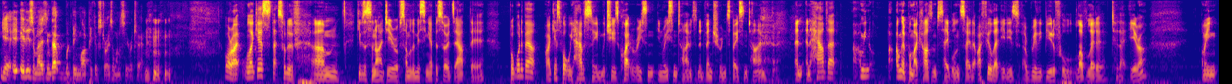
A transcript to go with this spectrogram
Yeah, it, it is amazing. That would be my pick of stories I want to see return. All right. Well, I guess that sort of um, gives us an idea of some of the missing episodes out there. But what about, I guess, what we have seen, which is quite recent in recent times, an adventure in space and time, and and how that. I mean, I'm going to put my cards on the table and say that I feel that it is a really beautiful love letter to that era. I mean,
